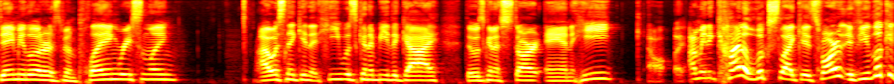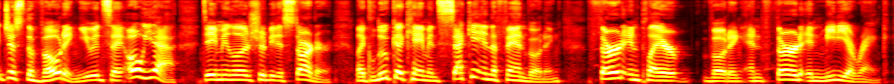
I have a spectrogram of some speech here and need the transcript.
Damian Lillard has been playing recently. I was thinking that he was going to be the guy that was going to start, and he I mean, it kind of looks like as far as if you look at just the voting, you would say, oh yeah, Damian Lillard should be the starter. Like Luka came in second in the fan voting, third in player voting, and third in media rank.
